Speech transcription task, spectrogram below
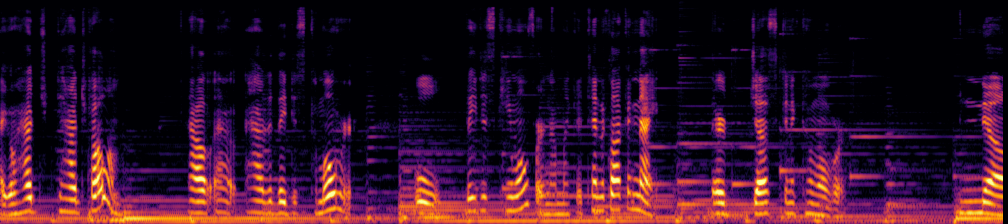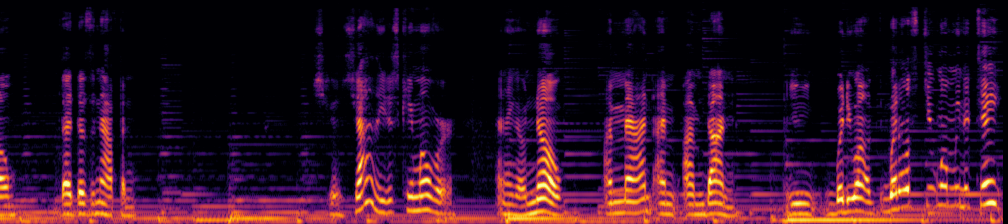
I go, How'd you, how'd you call them? How, how, how did they just come over? Well, they just came over, and I'm like, At 10 o'clock at night, they're just gonna come over. No, that doesn't happen. She goes, Yeah, they just came over. And I go, No, I'm mad. I'm I'm done. You, what do you want? What else do you want me to take?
